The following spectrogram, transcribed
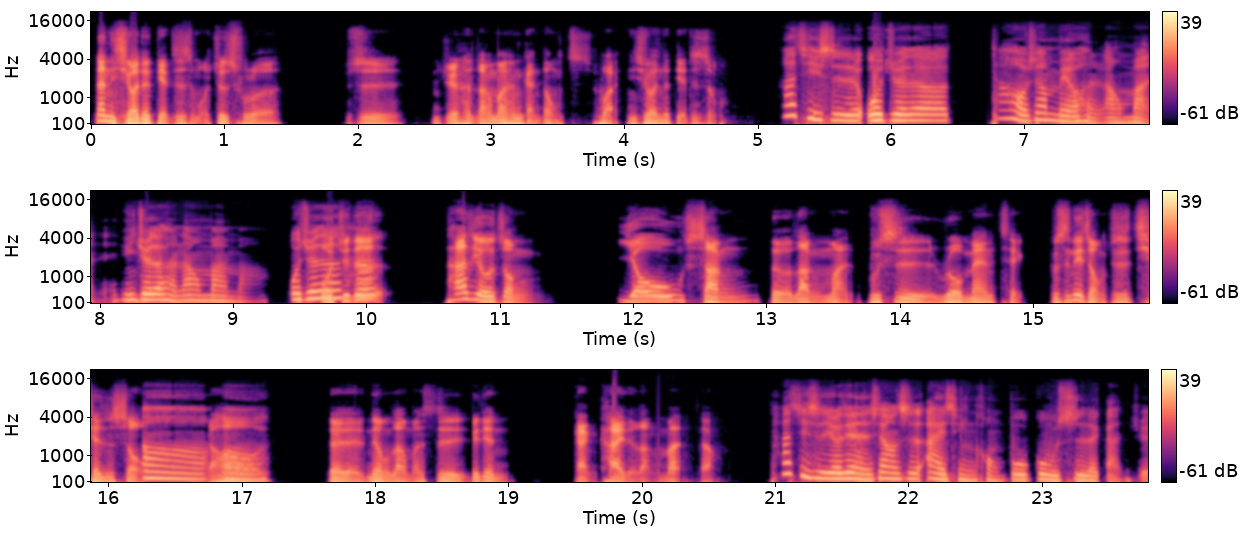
那你喜欢的点是什么？就除了就是你觉得很浪漫、很感动之外，你喜欢的点是什么？他其实我觉得他好像没有很浪漫，你觉得很浪漫吗？我觉得我觉得他有一种忧伤的浪漫，不是 romantic，不是那种就是牵手，嗯，然后、嗯、对对那种浪漫是有点感慨的浪漫，这样。他其实有点像是爱情恐怖故事的感觉，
